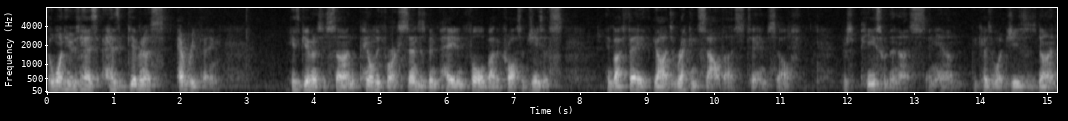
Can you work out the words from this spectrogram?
the one who has, has given us everything. He's given us his son. The penalty for our sins has been paid in full by the cross of Jesus. And by faith, God's reconciled us to himself. There's peace within us in him because of what Jesus has done.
